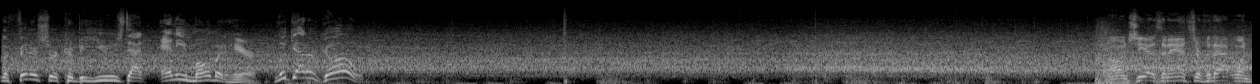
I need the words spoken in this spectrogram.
The finisher could be used at any moment here. Look at her go. Oh, and she has an answer for that one.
